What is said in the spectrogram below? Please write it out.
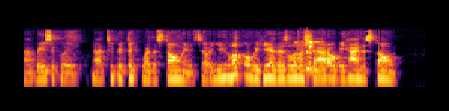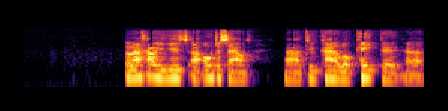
uh, basically uh, to predict where the stone is. So you look over here, there's a little shadow behind the stone. So that's how you use uh, ultrasound uh, to kind of locate the, uh,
